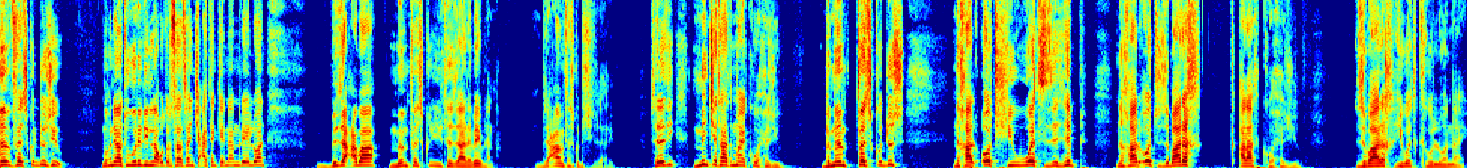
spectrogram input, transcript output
መንፈስ ቅዱስ እዩ። ምኽንያቱ ውርድ ኢልና ቁፅሪ ሳልሳን ትሽዓተን ከይድና ኣብ ንሪኤሉ እዋን ብዛዕባ መንፈስ ቅዱስ እዩ ተዛረበ ይብለና ብዛዕባ መንፈስ ቅዱስ እዩ ተዛሪቡ ስለዚ ምንጭታት ማይ ክውሕዝ እዩ ብመንፈስ ቅዱስ ንካልኦት ህይወት ዝህብ ንካልኦት ዝባርኽ ቃላት ክውሕዝ እዩ ዝባርኽ ህይወት ክህልወና እዩ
